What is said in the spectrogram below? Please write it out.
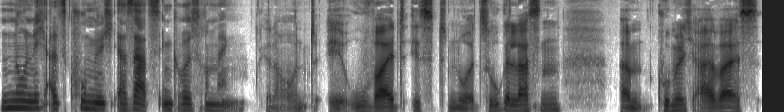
nur nicht als Kuhmilchersatz in größeren Mengen. Genau, und EU-weit ist nur zugelassen ähm, Kuhmilcheiweiß,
